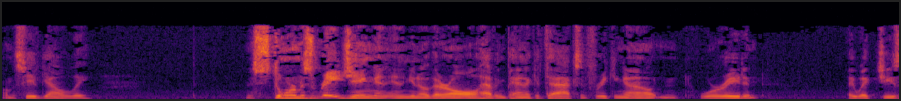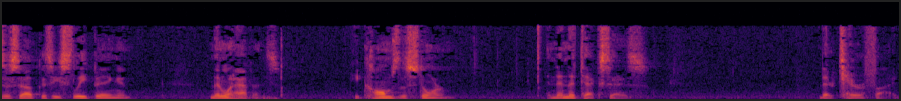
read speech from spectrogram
on the Sea of Galilee. The storm is raging, and, and, you know they're all having panic attacks and freaking out and worried, and they wake Jesus up because he's sleeping, and, and then what happens? He calms the storm, and then the text says they're terrified.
